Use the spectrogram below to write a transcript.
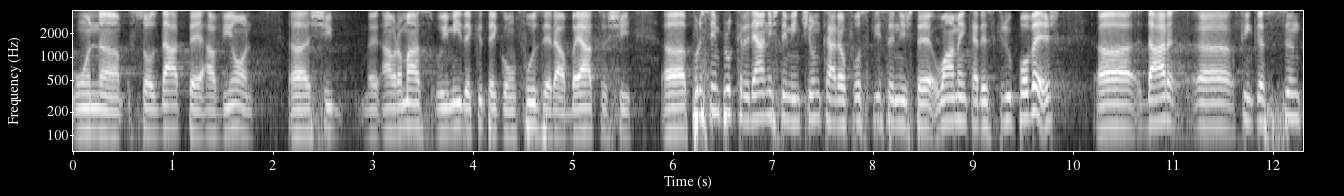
un uh, soldat pe avion uh, și uh, am rămas uimit de câte confuze era băiatul și uh, pur și simplu credea niște minciuni care au fost scrise niște oameni care scriu povești, uh, dar uh, fiindcă sunt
